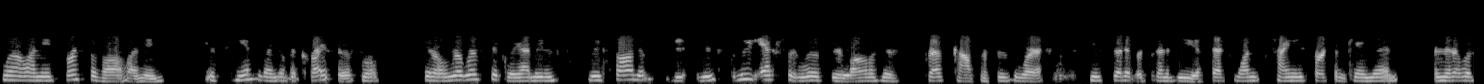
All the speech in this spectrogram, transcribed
Well, I mean, first of all, I mean, his handling of the crisis. Well, you know, realistically, I mean, we saw that we, we actually lived through all of his press conferences where he said it was going to be effect one Chinese person came in and then it was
